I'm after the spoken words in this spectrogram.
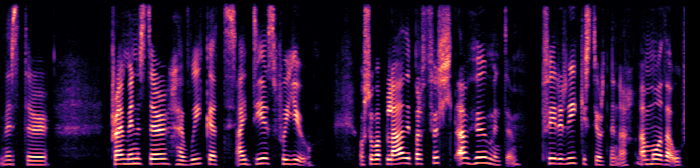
Mr. Prime Minister have we got ideas for you? Og svo var blæði bara fullt af hugmyndum fyrir ríkistjórnina að mhm. móða úr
